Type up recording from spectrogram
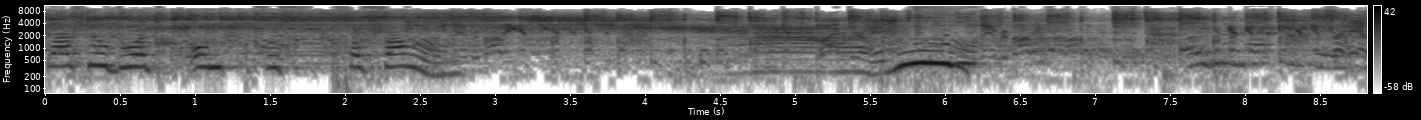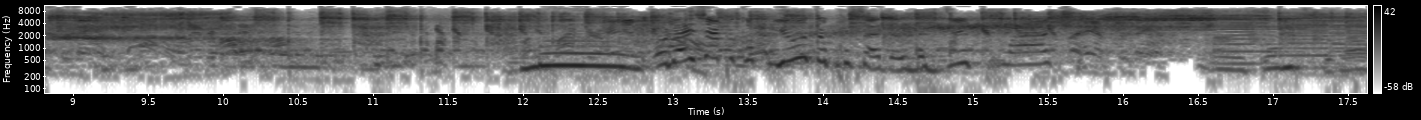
Garfield wordt ontgevangen. Woe! Nee. Oh, deze heb ik op YouTube gezet. Dat dit klaar. Oh, komt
